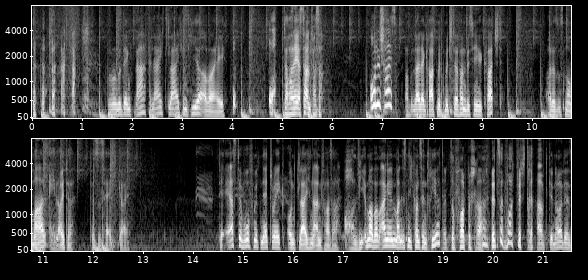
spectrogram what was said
Wenn man so denkt, na, vielleicht gleich und hier, aber hey. Oh, oh da war der erste Anfasser. Ohne Scheiß. Aber leider gerade mit, mit Stefan ein bisschen gequatscht. Aber das ist normal. Ey Leute, das ist ja echt geil. Der erste Wurf mit Netrake und gleich ein Anfasser. Oh, und wie immer beim Angeln, man ist nicht konzentriert. Wird sofort bestraft. Wird sofort bestraft, genau das.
